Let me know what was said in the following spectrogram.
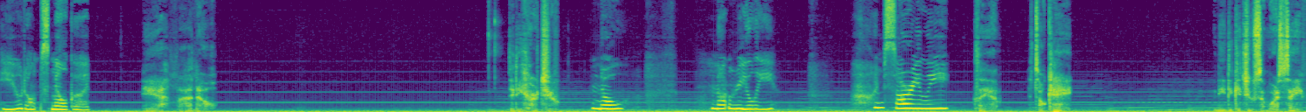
You don't smell good. Yeah, I know. Did he hurt you? No. Not really. I'm sorry, Lee. Clem, it's okay. We need to get you somewhere safe.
